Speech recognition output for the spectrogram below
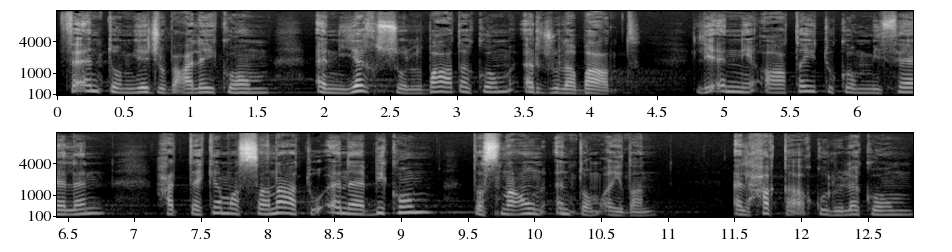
فأنتم يجب عليكم أن يغسل بعضكم أرجل بعض. لأني أعطيتكم مثالا حتى كما صنعت أنا بكم تصنعون أنتم أيضا. الحق أقول لكم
